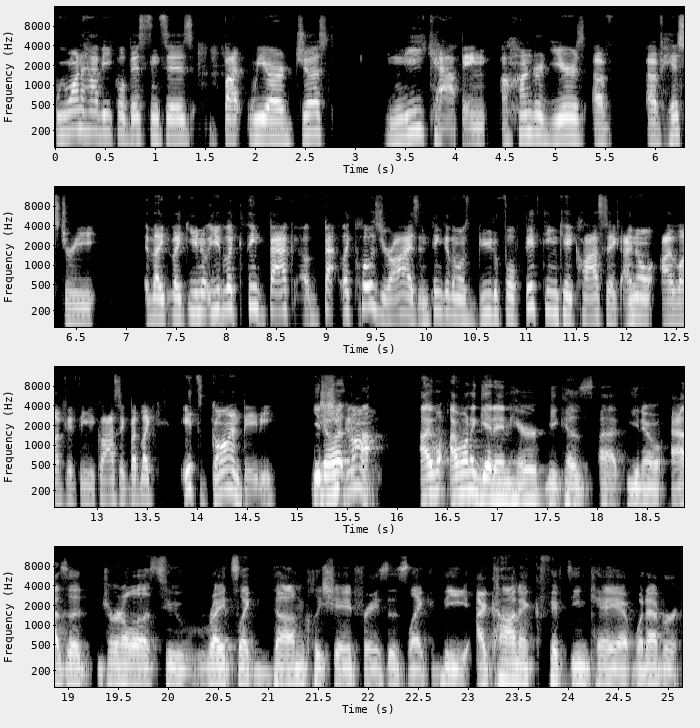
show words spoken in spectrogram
we want to have equal distances but we are just kneecapping a hundred years of of history. Like like you know you like think back, uh, back like close your eyes and think of the most beautiful 15k classic. I know i love 15k classic but like it's gone baby. You know what? Gone. I, w- I want to get in here because, uh, you know, as a journalist who writes like dumb cliched phrases like the iconic 15K at whatever,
